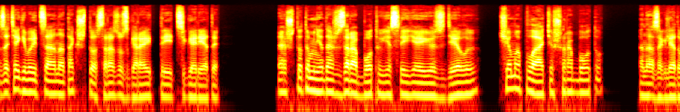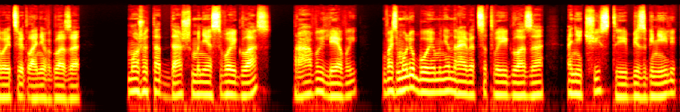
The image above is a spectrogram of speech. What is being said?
Затягивается она так, что сразу сгорает треть сигареты. «А что ты мне дашь за работу, если я ее сделаю? Чем оплатишь работу?» Она заглядывает Светлане в глаза. «Может, отдашь мне свой глаз? Правый, левый? Возьму любой, мне нравятся твои глаза. Они чистые, без гнили.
